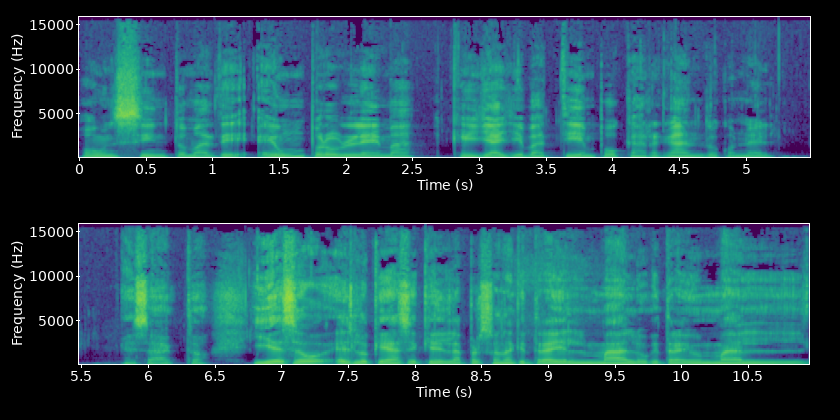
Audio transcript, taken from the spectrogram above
o un síntoma de eh, un problema que ya lleva tiempo cargando con él. Exacto. Y eso es lo que hace que la persona que trae el mal o que trae un mal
